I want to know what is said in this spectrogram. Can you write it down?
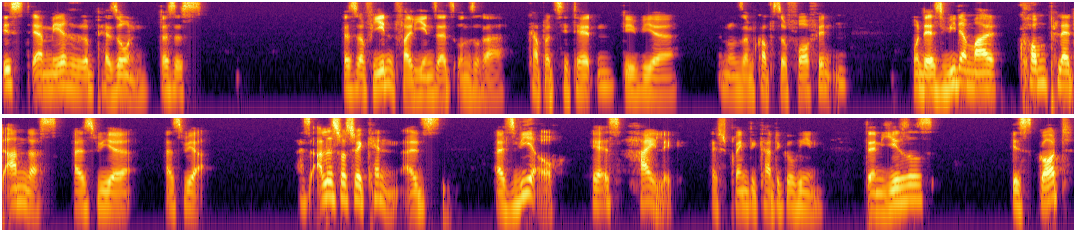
ist er mehrere Personen. Das ist das ist auf jeden Fall jenseits unserer Kapazitäten, die wir in unserem Kopf so vorfinden. Und er ist wieder mal komplett anders, als wir, als wir, als alles, was wir kennen, als, als wir auch. Er ist heilig. Er sprengt die Kategorien. Denn Jesus ist Gott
